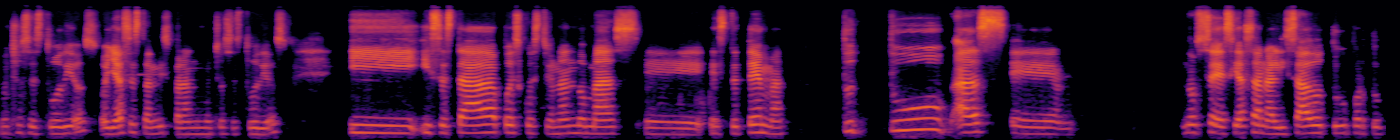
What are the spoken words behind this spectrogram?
muchos estudios, o ya se están disparando muchos estudios, y, se está pues cuestionando más eh, este tema. Tú, tú has, eh, no sé, si has analizado tú por tu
